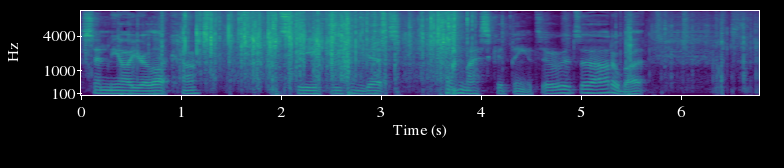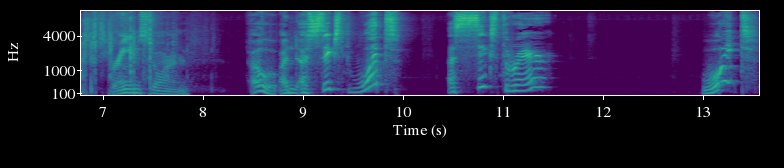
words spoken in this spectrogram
send me all your luck, huh? Let's see if we can get one last good thing. It's, it's an Autobot. Brainstorm. Oh, a, a sixth. What? A sixth rare? What?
